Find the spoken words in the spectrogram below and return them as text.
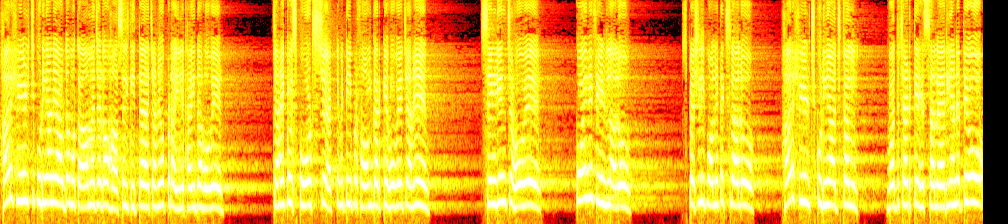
ਹਰ ਫੀਲਡ 'ਚ ਕੁੜੀਆਂ ਨੇ ਆਪਦਾ ਮੁਕਾਮ ਹੈ ਜਿਹੜਾ ਉਹ ਹਾਸਲ ਕੀਤਾ ਹੈ, ਚਾਹੇ ਉਹ ਪੜ੍ਹਾਈ ਲਿਖਾਈ ਦਾ ਹੋਵੇ, ਚਾਹੇ ਕੋਈ ਸਪੋਰਟਸ 'ਚ ਐਕਟੀਵਿਟੀ ਪਰਫਾਰਮ ਕਰਕੇ ਹੋਵੇ, ਚਾਹੇ ਸਿੰਗਿੰਗ 'ਚ ਹੋਵੇ, ਕੋਈ ਵੀ ਫੀਲਡ ਲਾ ਲਓ ਸਪੈਸ਼ਲੀ ਪੋਲਿਟਿਕਸ ਲਾ ਲਓ, ਹਰ ਫੀਲਡ 'ਚ ਕੁੜੀਆਂ ਅੱਜਕੱਲ ਵੱਧ ਚੜ ਕੇ ਹਿੱਸਾ ਲੈ ਰਹੀਆਂ ਨੇ ਤੇ ਉਹ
